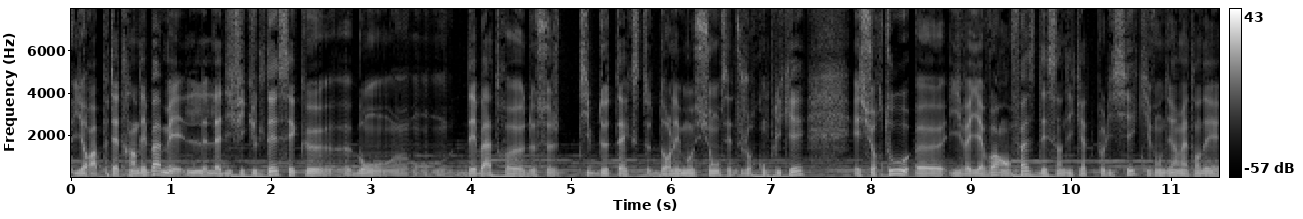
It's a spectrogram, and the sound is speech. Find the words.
Il y aura peut-être un débat, mais la difficulté, c'est que, euh, bon, débattre de ce type de texte dans l'émotion, c'est toujours compliqué. Et surtout, il va y avoir en face des syndicats de policiers qui vont dire, mais attendez,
